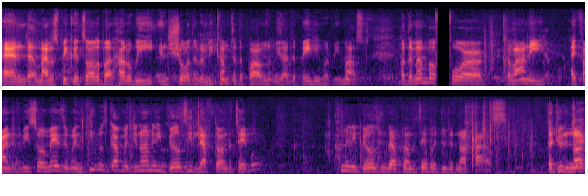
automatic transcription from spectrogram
And, uh, Madam Speaker, it's all about how do we ensure that when we come to the Parliament, we are debating what we must. But the member for Killarney, I find it to be so amazing. When he was government, do you know how many bills he left on the table? how many bills you left on the table that you did not pass? That you did not,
